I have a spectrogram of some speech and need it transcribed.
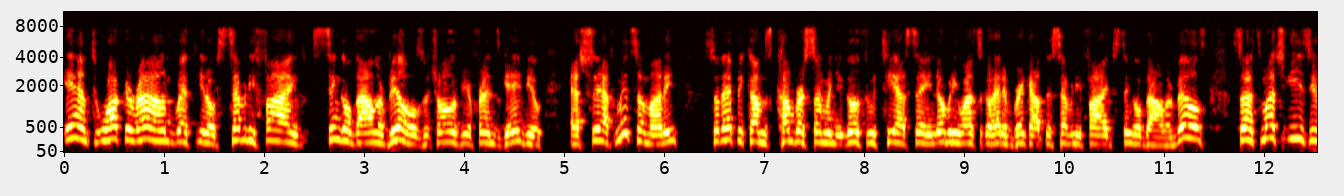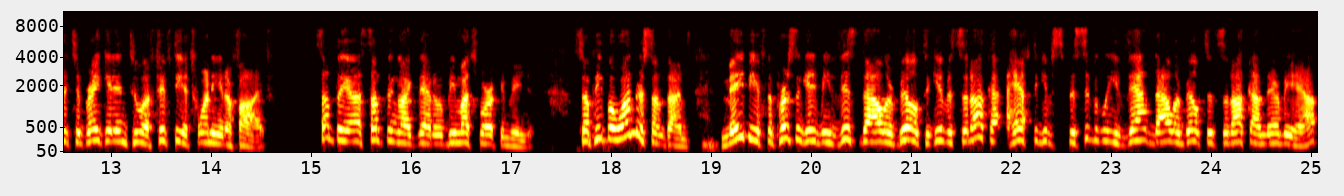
and to walk around with you know 75 single dollar bills which all of your friends gave you as shliach mitzvah money so that becomes cumbersome when you go through tsa nobody wants to go ahead and break out the 75 single dollar bills so it's much easier to break it into a 50 a 20 and a 5 something uh, something like that it would be much more convenient so people wonder sometimes, maybe if the person gave me this dollar bill to give a tzedakah, I have to give specifically that dollar bill to tzedakah on their behalf,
